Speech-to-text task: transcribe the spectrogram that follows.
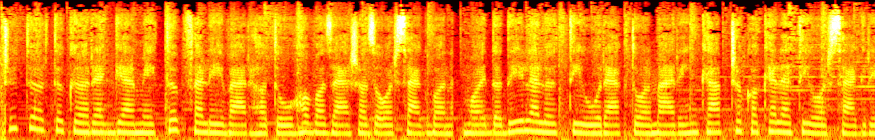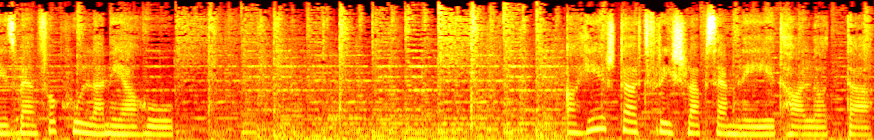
Csütörtökön reggel még több felé várható havazás az országban, majd a délelőtti óráktól már inkább csak a keleti ország részben fog hullani a hó. A Hírstart friss lapszemléjét hallotta.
